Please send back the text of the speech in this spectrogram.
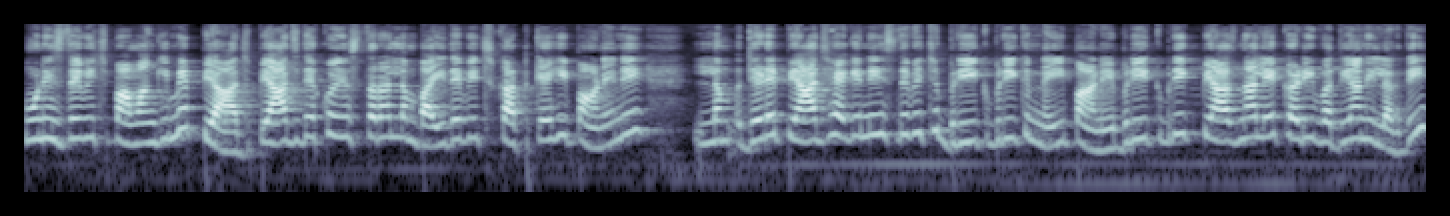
ਹੁਣ ਇਸ ਦੇ ਵਿੱਚ ਪਾਵਾਂਗੀ ਮੈਂ ਪਿਆਜ਼। ਪਿਆਜ਼ ਦੇਖੋ ਇਸ ਤਰ੍ਹਾਂ ਲੰਬਾਈ ਦੇ ਵਿੱਚ ਕੱਟ ਕੇ ਹੀ ਪਾਣੇ ਨੇ। ਲੰਬ- ਜਿਹੜੇ ਪਿਆਜ਼ ਹੈਗੇ ਨੇ, ਇਸ ਦੇ ਵਿੱਚ ਬਰੀਕ ਬਰੀਕ ਨਹੀਂ ਪਾਣੇ ਬਰੀਕ ਬਰੀਕ ਪਿਆਜ਼ ਨਾਲ ਇਹ ਕੜੀ ਵਧੀਆ ਨਹੀਂ ਲੱਗਦੀ।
